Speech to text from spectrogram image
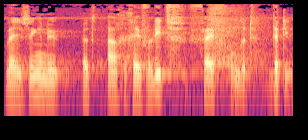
Wij zingen nu Het aangegeven lied 513.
